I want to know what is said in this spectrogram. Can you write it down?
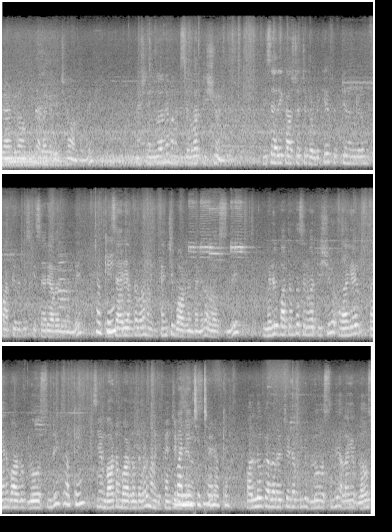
గ్రాండ్గా ఉంటుంది అలాగే రిచ్గా ఉంటుంది. నెక్స్ట్ ఇందులోనే మనకి సిల్వర్ టిష్యూ ఉంది ఈ శారీ కాస్ట్ వచ్చేటప్పటికి ఫిఫ్టీన్ హండ్రెడ్ అండ్ ఫార్టీ రూపీస్కి ఈ శారీ అవైలబుల్ ఉంది. ఓకే ఈ శారీ అంతా కూడా మనకి కంచి బార్డర్ ఉంటాం కదా అలా వస్తుంది. మిడిల్ పార్ట్ అంతా సిల్వర్ టిష్యూ అలాగే పైన బార్డర్ బ్లూ వస్తుంది. సేమ్ బాటమ్ బార్డర్ అంతా కూడా మనకి కంచి పళ్ళు కలర్ వచ్చేటప్పటికి బ్లూ వస్తుంది. అలాగే బ్లౌజ్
